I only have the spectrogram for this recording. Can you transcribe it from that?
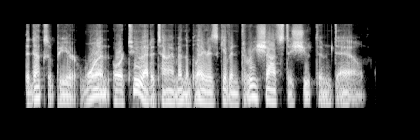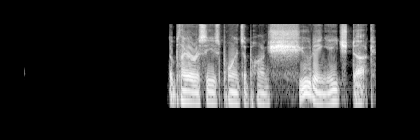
The ducks appear one or two at a time, and the player is given three shots to shoot them down. The player receives points upon shooting each duck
